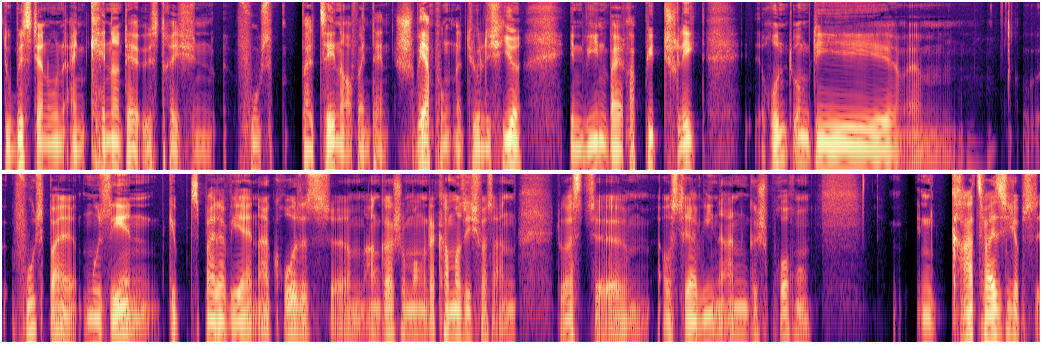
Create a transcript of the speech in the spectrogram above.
Du bist ja nun ein Kenner der österreichischen Fußballszene, auch wenn dein Schwerpunkt natürlich hier in Wien bei Rapid schlägt. Rund um die ähm, Fußballmuseen gibt es bei der Vienna großes ähm, Engagement, da kann man sich was an. Du hast ähm, Austria Wien angesprochen. In Graz weiß ich nicht, ob es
